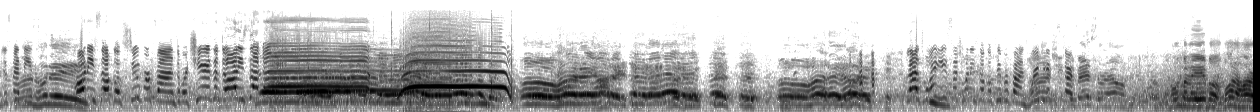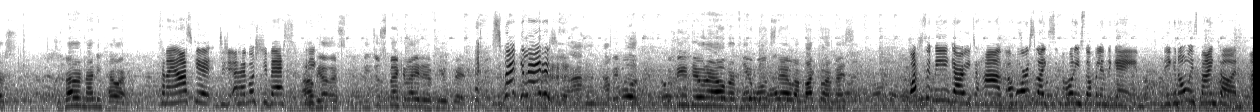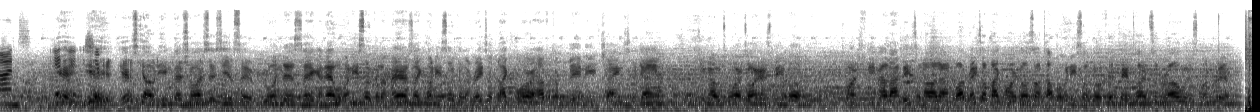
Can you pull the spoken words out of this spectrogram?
I just met these honey. honeysuckle super fans, and we're cheersing to honeysuckle. Oh, honey, honey, oh, honey, honey. Lads, why are you such honeysuckle super fans? Where'd you get ah, the She's scarf? the best around. Unbelievable. What a horse. She's better than any Power. Can I ask you, did you how much did you bet? I'll be honest, we just speculated a few quid. Speculated. And we won. We've been doing it over a few months now. We're back to our best. What does it mean, Gary, to have a horse like Honeysuckle in the game that you can always bank on and it, Yeah, it, yeah, years ago the English horses used to run this thing and now Honeysuckle and mares like Honeysuckle and Rachel Blackmore have completely changed the game, you know, towards Irish people, towards female athletes and all and what Rachel Blackmore does on top of Honeysuckle 15 times in a row is unreal.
